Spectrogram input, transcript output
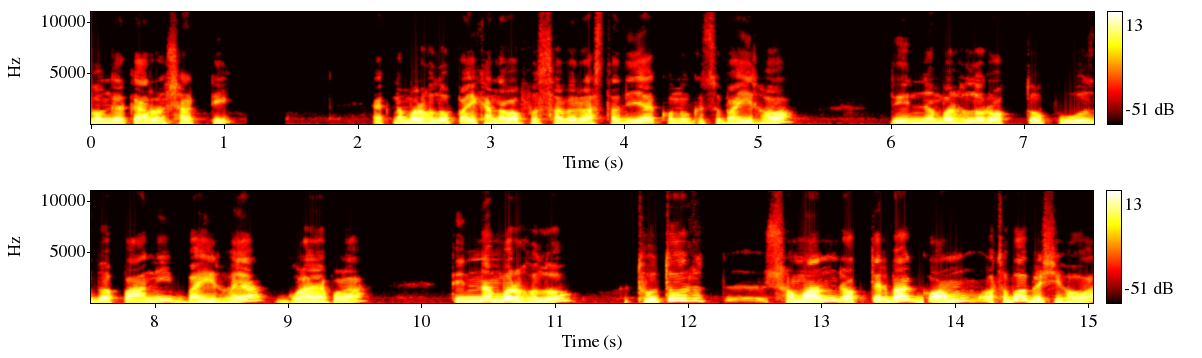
ভঙ্গের কারণ সাতটি। এক নম্বর হলো পায়খানা বা প্রস্রাবের রাস্তা দিয়ে কোনো কিছু বাহির হওয়া। দুই নম্বর হলো রক্ত, পুজ বা পানি বাহির হইয়া গড়ায় পড়া। তিন নম্বর হলো থুতুর সমান রক্তের ভাগ কম অথবা বেশি হওয়া।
